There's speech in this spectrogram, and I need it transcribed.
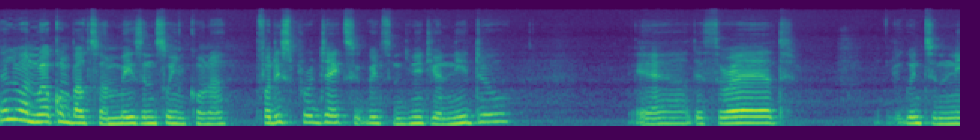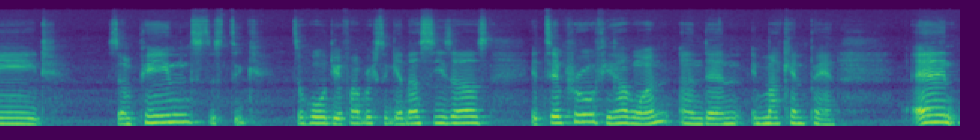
Hello and welcome back to Amazing Sewing Corner. For this project, you're going to need your needle, yeah, the thread. You're going to need some pins to stick to hold your fabrics together, scissors, a tape rule if you have one, and then a marking pen. And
